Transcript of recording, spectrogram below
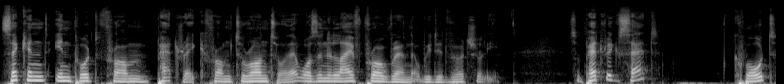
Second input from Patrick from Toronto. That was in a live program that we did virtually. So Patrick said, quote,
